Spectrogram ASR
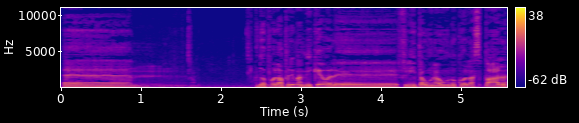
Eh, dopo la prima amichevole finita 1-1 con la spalla,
